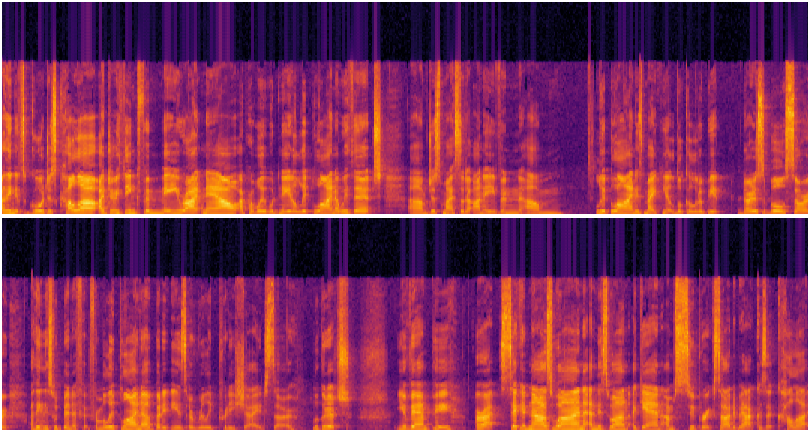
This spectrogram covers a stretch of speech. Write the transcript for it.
I think it's gorgeous color. I do think for me right now, I probably would need a lip liner with it. Um, just my sort of uneven um, lip line is making it look a little bit noticeable. So I think this would benefit from a lip liner, but it is a really pretty shade. So look at it, you're vampy. All right, second NARS one, and this one, again, I'm super excited about because the color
